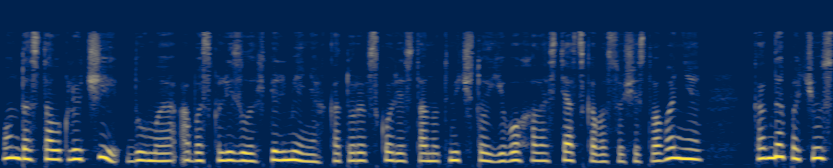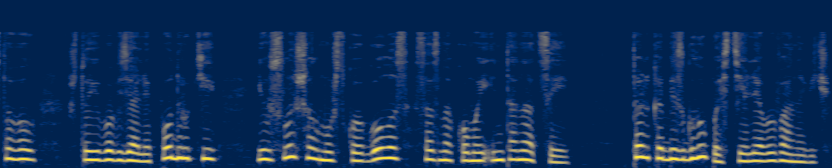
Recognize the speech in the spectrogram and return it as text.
Он достал ключи, думая об осклизлых пельменях, которые вскоре станут мечтой его холостяцкого существования, когда почувствовал, что его взяли под руки и услышал мужской голос со знакомой интонацией — только без глупости, Лев Иванович.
